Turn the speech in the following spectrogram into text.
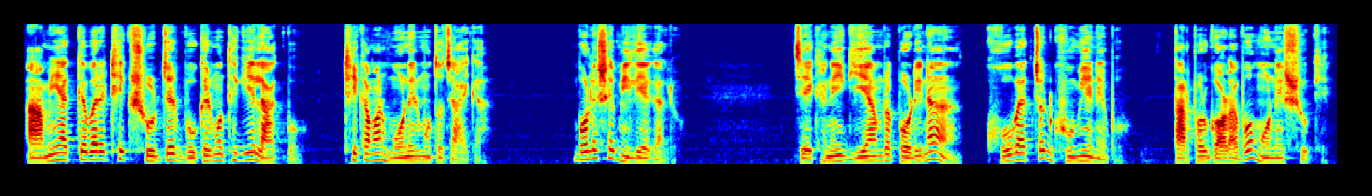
আমি একেবারে ঠিক সূর্যের বুকের মধ্যে গিয়ে লাগব। ঠিক আমার মনের মতো জায়গা। বলে সে মিলিয়ে গেল। যেখানেই গিয়ে আমরা পড়ি না, খুব একচট ঘুমিয়ে নেব। তারপর গড়াবো মনের সুখে।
